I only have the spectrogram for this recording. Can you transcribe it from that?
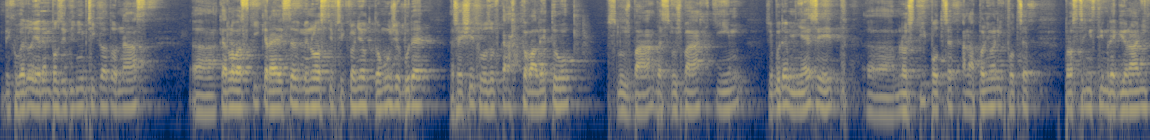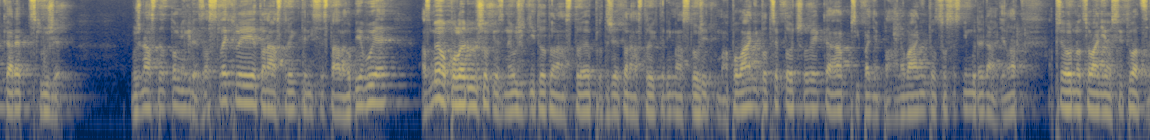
bych uvedl jeden pozitivní příklad od nás. Karlovarský kraj se v minulosti přiklonil k tomu, že bude řešit v vozovkách kvalitu v službách, ve službách tím, že bude měřit e, množství potřeb a naplňovaných potřeb prostřednictvím regionálních karet služeb. Možná jste o tom někde zaslechli, je to nástroj, který se stále objevuje, a z mého pohledu došlo ke zneužití tohoto nástroje, protože je to nástroj, který má sloužit k mapování potřeb toho člověka, případně plánování toho, co se s ním bude dál dělat a přehodnocování jeho situace.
